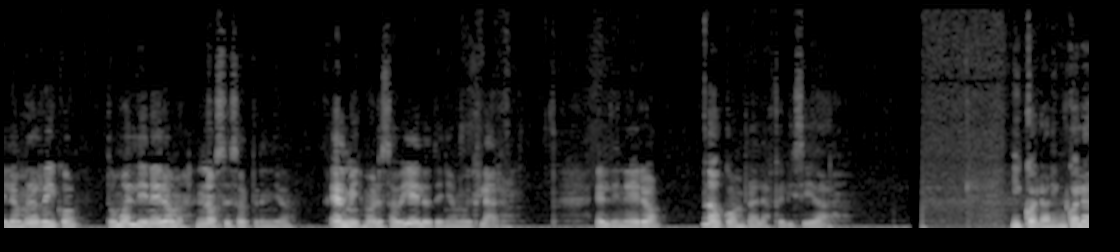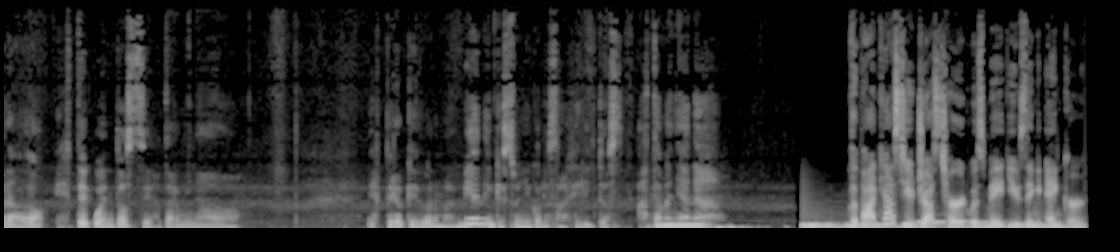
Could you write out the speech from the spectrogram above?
El hombre rico tomó el dinero, mas no se sorprendió. Él mismo lo sabía y lo tenía muy claro. El dinero no compra la felicidad. Y colorín colorado, este cuento se ha terminado. Espero que duerman bien y que sueñen con los angelitos. Hasta mañana. The podcast you just heard was made using Anchor.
